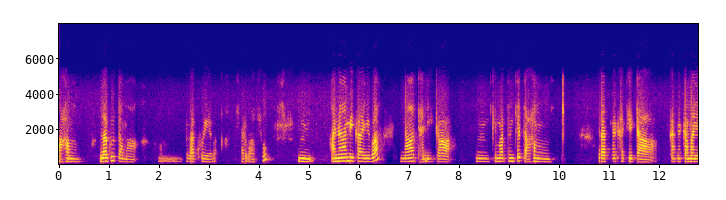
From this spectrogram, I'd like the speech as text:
अहं लघुतमा लघु एव सर्वासु। अनामिका इव न धनिका। किमर्थं चेत् अहं रत्नखचिता। कनकमय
